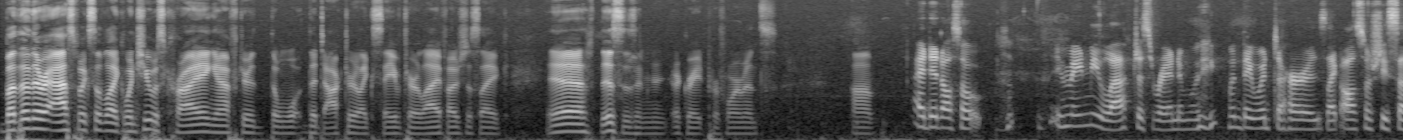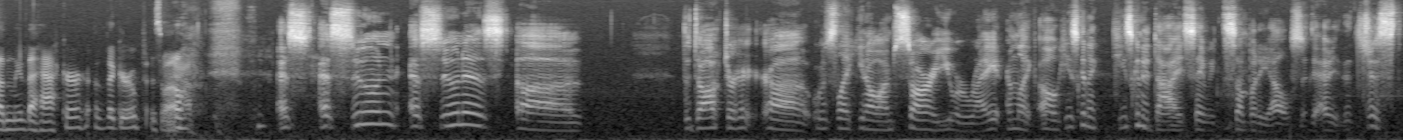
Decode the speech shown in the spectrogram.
But then there were aspects of like when she was crying after the the doctor like saved her life. I was just like, yeah, this isn't a great performance. Um, I did also. It made me laugh just randomly when they went to her. Is like also she's suddenly the hacker of the group as well. As as soon as soon as uh, the doctor uh, was like, you know, I'm sorry, you were right. I'm like, oh, he's gonna he's gonna die saving somebody else. I mean, it's just,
